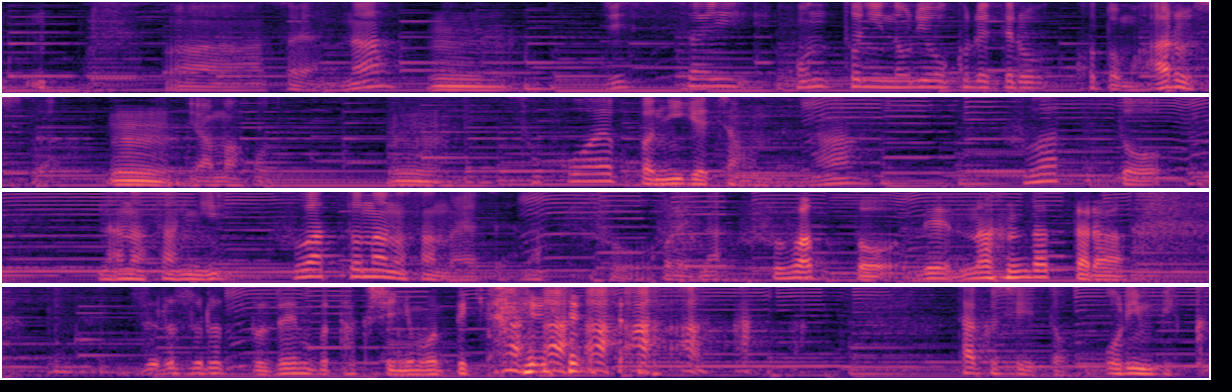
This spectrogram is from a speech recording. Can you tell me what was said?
ああそうやんなうん。実際本当に乗り遅れてることもあるしさうん。山ほどうん。そこはやっぱ逃げちゃうんだよなふわっと73にふわっと73のやつやな。そう。これな。ふわっと。で、なんだったら、ずるずるっと全部タクシーに持ってきたい。タクシーとオリンピック。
